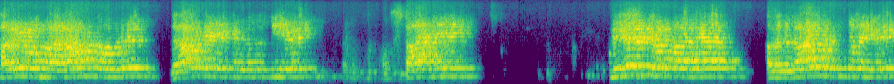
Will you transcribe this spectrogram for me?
அருமையான ராவணன் அவர்கள் திராவிட இயக்க கட்சியை தாண்டி நிகழ்ச்சியாக அந்த திராவிட சிந்தனைகளை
